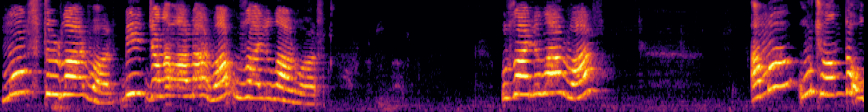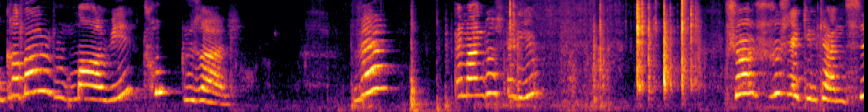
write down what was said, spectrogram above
monsterlar var. Bir canavarlar var, uzaylılar var. Uzaylılar var. Ama o çanta o kadar mavi, çok güzel. Ve hemen göstereyim. Şu, şu şekil kendisi.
